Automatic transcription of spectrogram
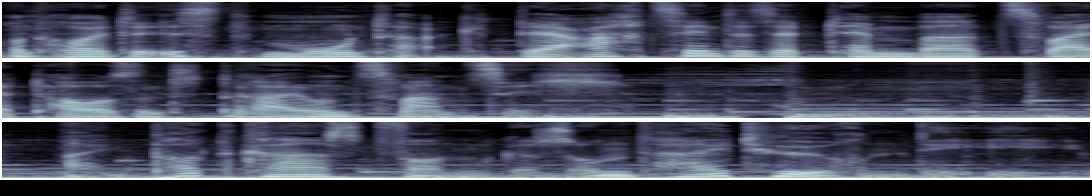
und heute ist Montag, der 18. September 2023. Ein Podcast von gesundheithören.de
